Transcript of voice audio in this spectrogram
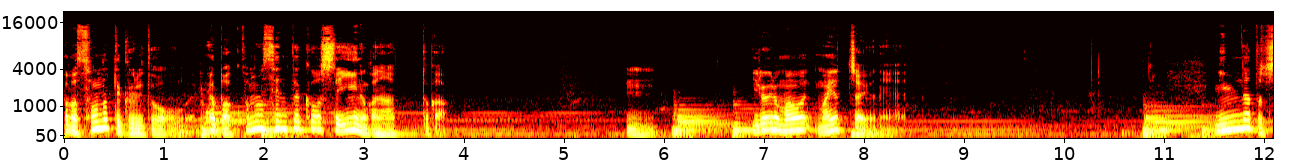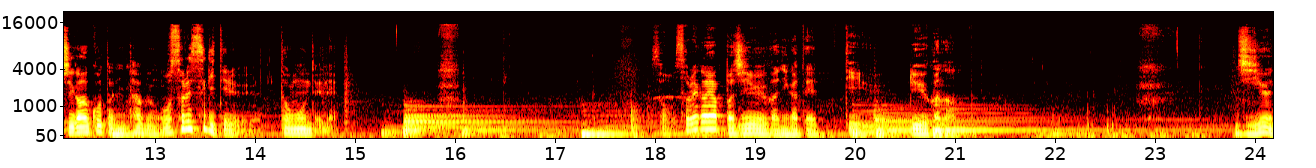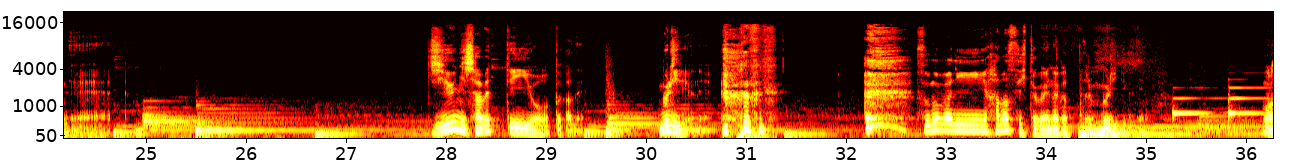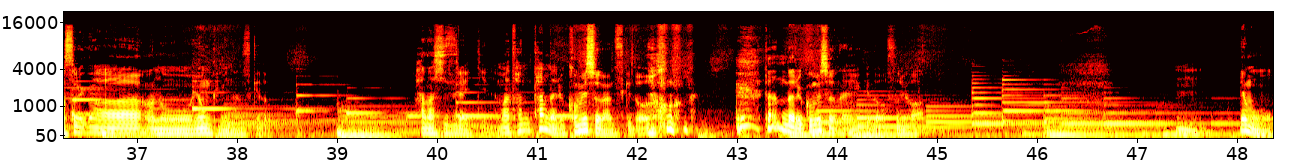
やっぱそうなってくるとやっぱこの選択をしていいのかなとか。うん。いろいろ迷っちゃうよね。みんなと違うことに多分恐れすぎてると思うんだよね。そう。それがやっぱ自由が苦手っていう理由かな。自由ね。自由に喋っていいよとかね。無理だよね。その場に話す人がいなかったら無理だよね。まあそれがあの4組なんですけど。話しづらいっていうのは。まあ単なるコミュ障なんですけど。単なるコミュ障なんやけどそれは。うん。でも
